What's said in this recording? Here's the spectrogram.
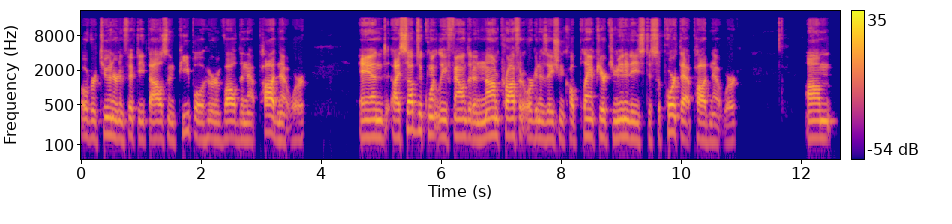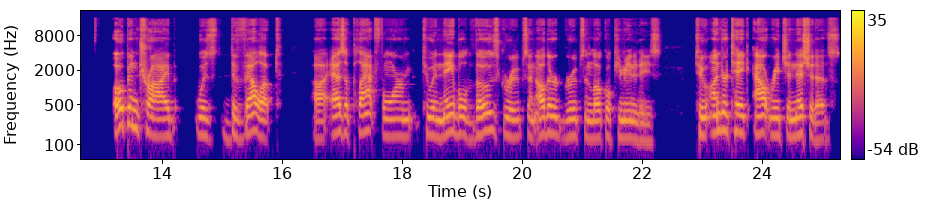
over 250,000 people who are involved in that pod network. And I subsequently founded a nonprofit organization called Plant Pure Communities to support that pod network. Um, Open Tribe was developed uh, as a platform to enable those groups and other groups and local communities to undertake outreach initiatives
